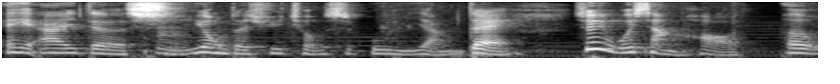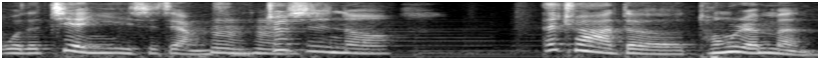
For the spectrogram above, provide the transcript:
AI 的使用的需求是不一样的。对，所以我想哈，呃，我的建议是这样子，就是呢，HR 的同仁们，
